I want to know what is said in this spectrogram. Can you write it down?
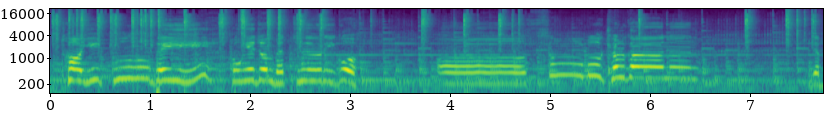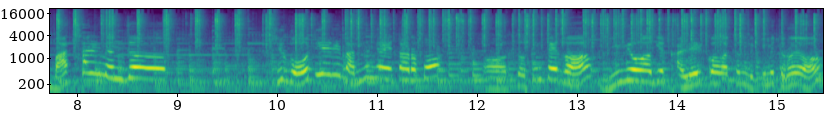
자, 이두 베이 동해전 배틀이고 어, 승부 결과는 이제 마찰 면접 즉 어디를 맞느냐에 따라서 어, 또 승패가 미묘하게 갈릴 것 같은 느낌이 들어요.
